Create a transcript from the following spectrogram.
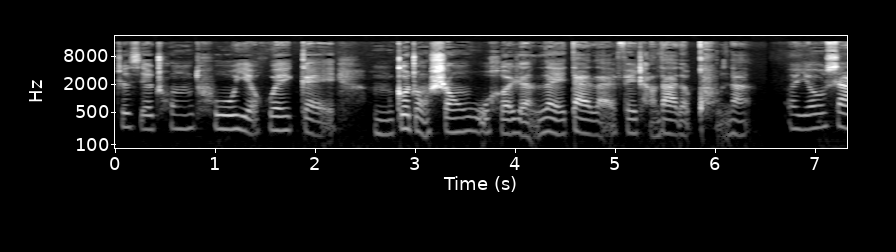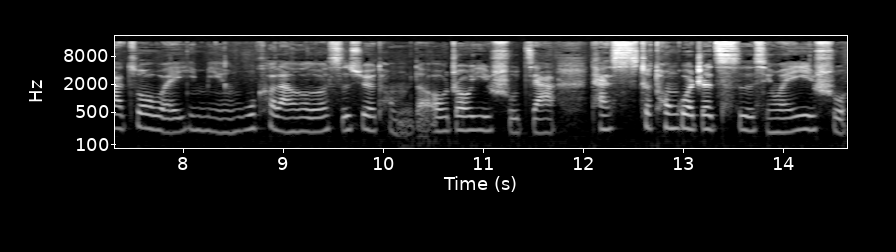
这些冲突也会给嗯各种生物和人类带来非常大的苦难。呃，尤莎作为一名乌克兰俄罗斯血统的欧洲艺术家，他这通过这次行为艺术，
